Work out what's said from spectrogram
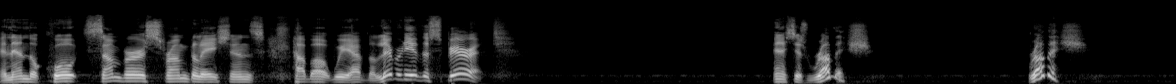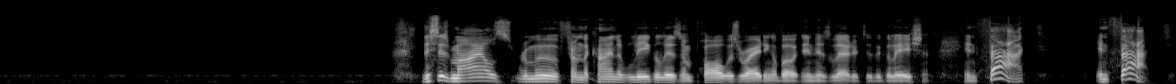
And then they'll quote some verse from Galatians. How about we have the liberty of the Spirit? And it's just rubbish. Rubbish. This is miles removed from the kind of legalism Paul was writing about in his letter to the Galatians. In fact, in fact,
